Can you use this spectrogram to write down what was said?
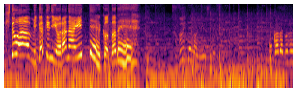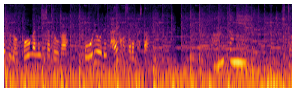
人は見かけによらないってことで岡田グループの東金支社長が横領で逮捕されました。本当に人っ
